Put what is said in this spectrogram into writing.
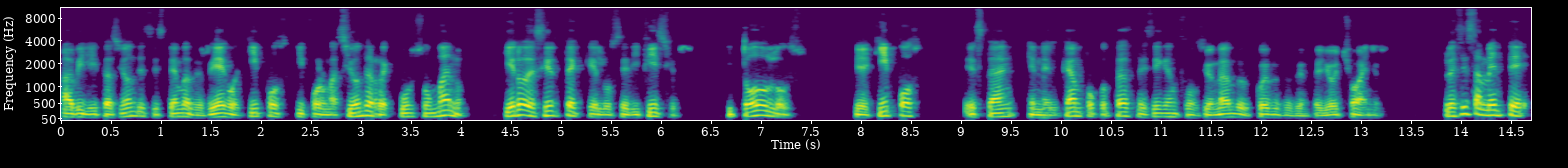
habilitación de sistemas de riego, equipos y formación de recurso humano. Quiero decirte que los edificios y todos los equipos están en el campo Cotazla y siguen funcionando después de 68 años. Precisamente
